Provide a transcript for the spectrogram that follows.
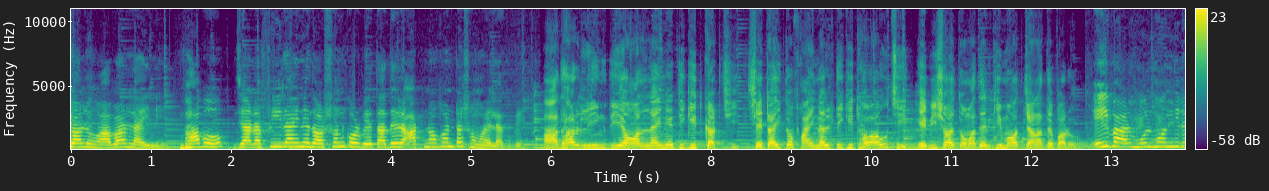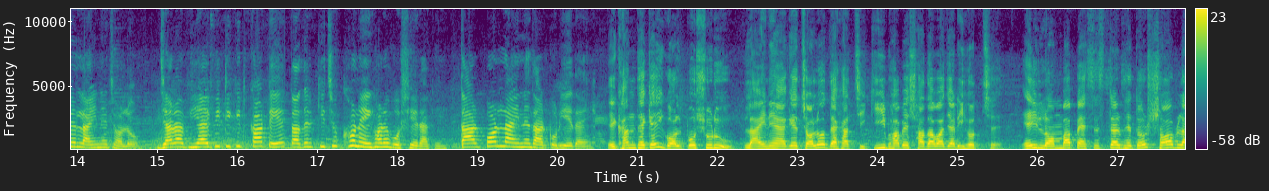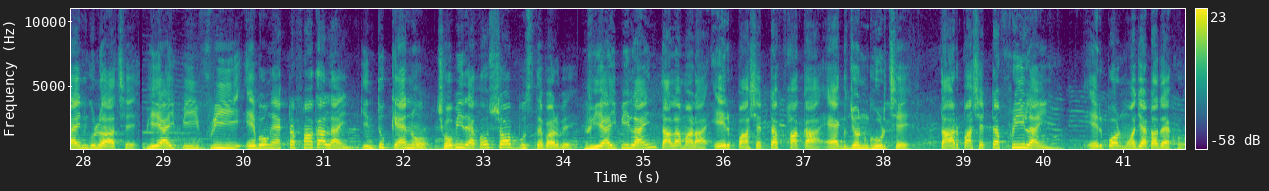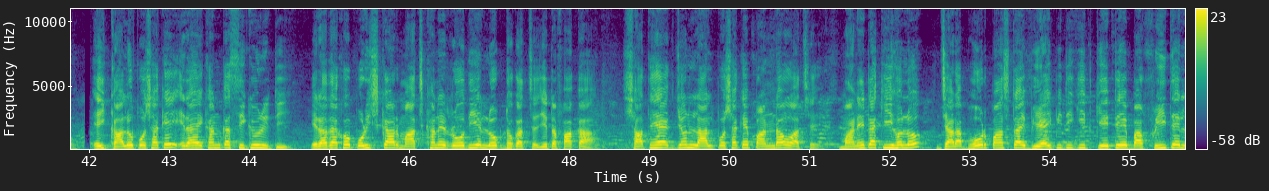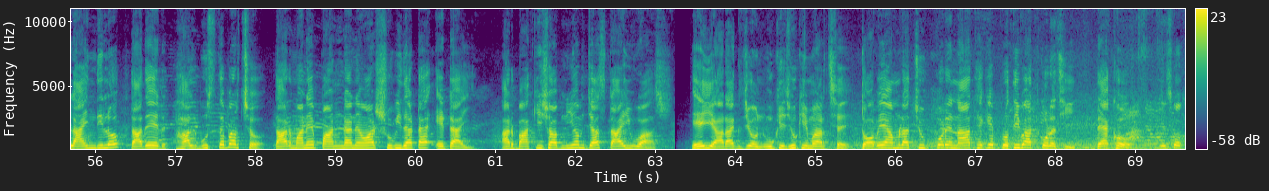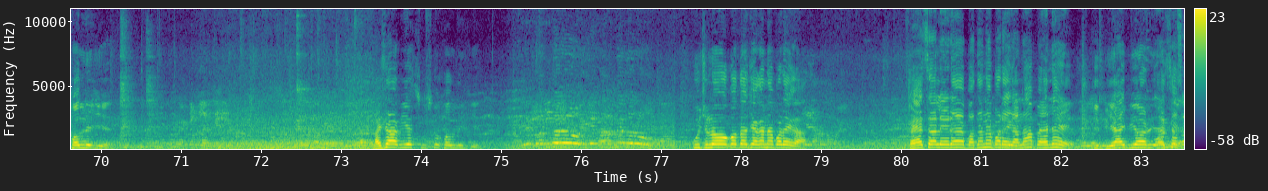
চলো আবার লাইনে। ভাবো যারা ফ্রি লাইনে দর্শন করবে তাদের আট ন ঘণ্টা সময় লাগবে। আধার লিঙ্ক দিয়ে অনলাইনে টিকিট কাটছি। সেটাই তো ফাইনাল টিকিট হওয়া উচিত। এ বিষয়ে তোমাদের কি মত জানাতে পারো? এইবার মূল মন্দিরের লাইনে চলো। যারা ভিআইপি টিকিট কাটে তাদের কিছুক্ষণ এই ঘরে বসিয়ে রাখে। তারপর লাইনে দাঁড় করিয়ে দেয়। এখান থেকেই গল্প শুরু। লাইনে আগে চলো দেখাচ্ছি কীভাবে সাদাবাজারি হচ্ছে। এই লম্বা প্যাসেজটার ভেতর সব লাইনগুলো আছে। ভিআইপি ফ্রি এবং একটা ফাঁকা লাইন। কিন্তু কেন? ছবি দেখো, সব বুঝতে পারবে। ভিআইপি লাইন, তালামারা। এর পাশেরটা ফাঁকা, একজন ঘুরছে। তার পাশেরটা ফ্রি লাইন। এরপর মজাটা দেখো। এই কালো পোশাকে এরা এখানকার সিকিউরিটি এরা দেখো পরিষ্কার মাঝখানের রো দিয়ে লোক ঢোকাচ্ছে, যেটা ফাঁকা। সাথে একজন লাল পোশাকে পান্ডাও আছে মানেটা কি হলো যারা ভোর পাঁচটায় ভিআইপি টিকিট কেটে বা ফ্রিতে লাইন দিল তাদের হাল বুঝতে পারছো তার মানে পান্ডা নেওয়ার সুবিধাটা এটাই আর বাকি সব নিয়ম জাস্ট আই ওয়াশ এই আর একজন উকি ঝুঁকি মারছে তবে আমরা চুপ করে না থেকে প্রতিবাদ করেছি দেখো इसको खोल दीजिए भाई साहब ये उसको खोल दीजिए कुछ लोगों को तो जगाना पड़ेगा। पैसा ले रहा है बताना पड़ेगा ना पहले कि वीआईपी और ऐसे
